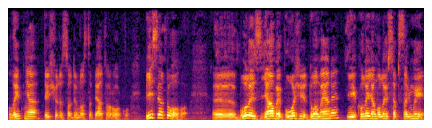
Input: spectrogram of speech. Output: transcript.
липня 1995 року. Після того е, були зяви Божі до мене, і коли я молився псальми е,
